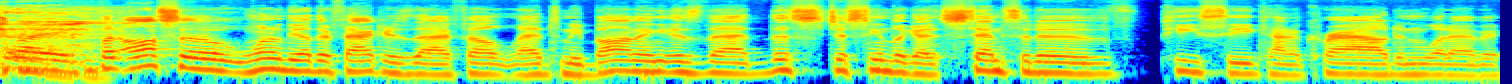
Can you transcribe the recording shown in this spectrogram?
like, but also one of the other factors that I felt led to me bombing is that this just seemed like a sensitive PC kind of crowd and whatever.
